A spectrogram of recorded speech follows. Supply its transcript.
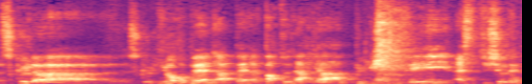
ce que l'Union européenne appelle un partenariat public-privé institutionnel.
